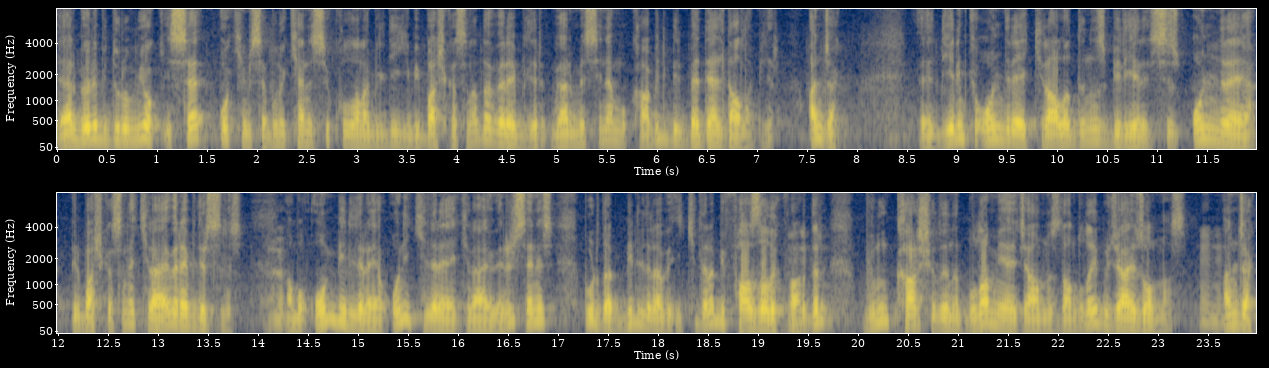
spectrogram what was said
Eğer böyle bir durum yok ise o kimse bunu kendisi kullanabildiği gibi başkasına da verebilir. Vermesine mukabil bir bedel de alabilir. Ancak e, diyelim ki 10 liraya kiraladığınız bir yeri siz 10 liraya bir başkasına kiraya verebilirsiniz. Ama 11 liraya 12 liraya kiraya verirseniz burada 1 lira ve 2 lira bir fazlalık vardır. Bunun karşılığını bulamayacağımızdan dolayı bu caiz olmaz. Ancak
